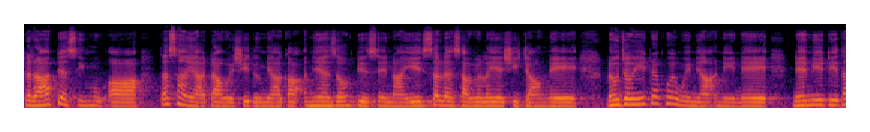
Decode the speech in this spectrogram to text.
တရားပျက်စီးမှုအားသက်ဆိုင်ရာတာဝန်ရှိသူများကအမြန်ဆုံးပြင်ဆင်နိုင်ရေးဆက်လက်ဆောင်ရွက်လျက်ရှိကြောင်းနဲ့လုံခြုံရေးတပ်ဖွဲ့ဝင်များအနေနဲ့နယ်မြေဒေသ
